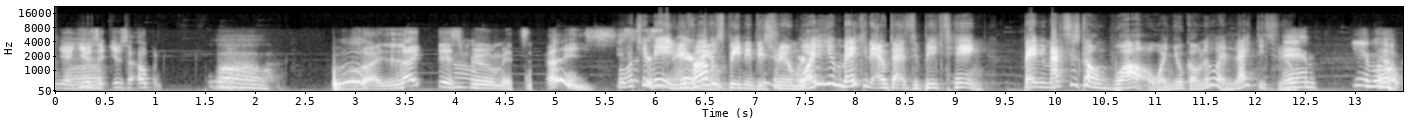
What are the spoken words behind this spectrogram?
Yeah, use it. Use it. Open. Whoa. Ooh, I like this Oh. room. It's nice. What do you mean? spare You've always been in this room. Why are you making it out as a big thing? Baby Max is going, whoa, and you're going, oh, I like this room. Um, Yeah, but oh,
